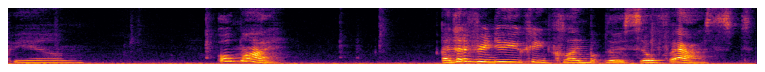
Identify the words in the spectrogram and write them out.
Bam. Oh, my. I never knew you can climb up there so fast.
